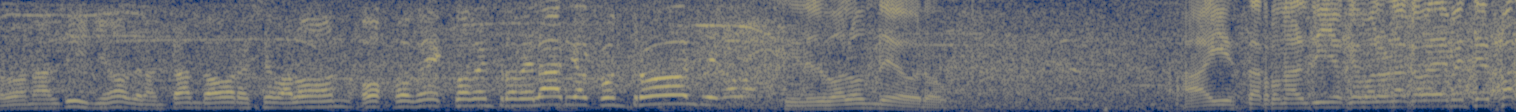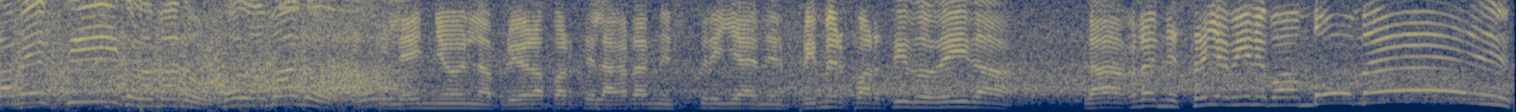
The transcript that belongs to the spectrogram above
Ronaldinho adelantando ahora ese balón. Ojo Deco dentro del área, el control. Llegaba. Sin el balón de oro. Ahí está Ronaldinho que balón acaba de meter para Messi. Con la mano, con la mano. Brasileño en la primera parte, la gran estrella en el primer partido de ida. La gran estrella viene Van Bommel.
